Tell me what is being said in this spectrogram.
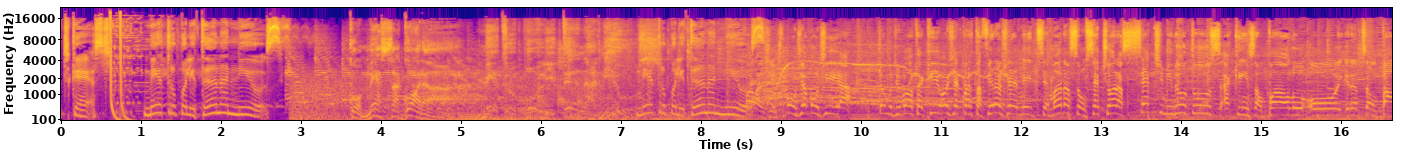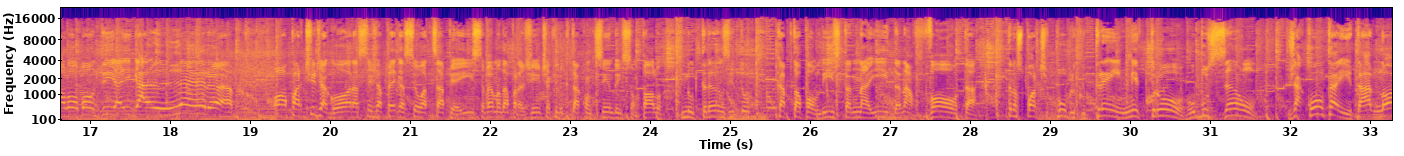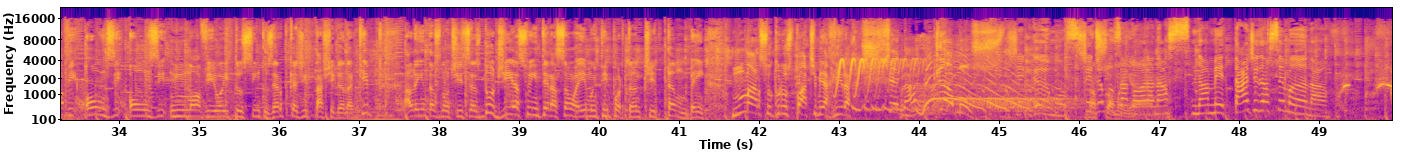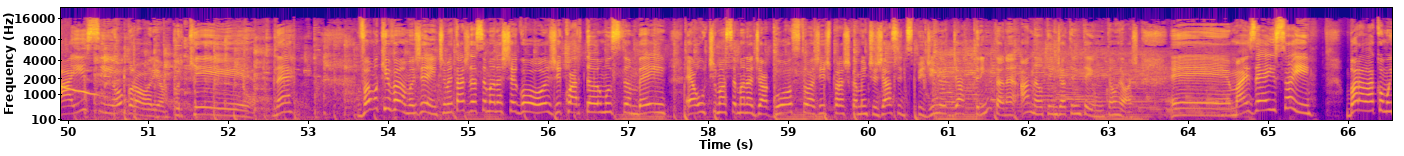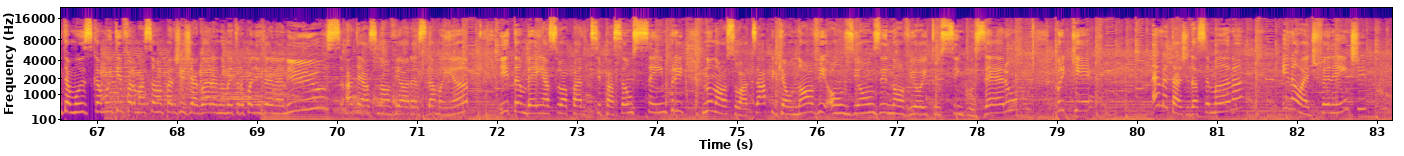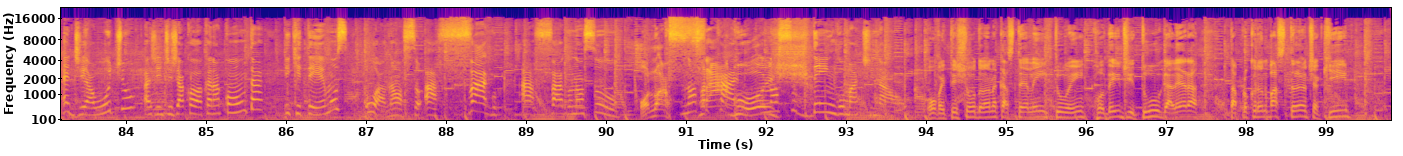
podcast. Metropolitana News. Começa agora. Metropolitana News. Metropolitana News. Fala, gente. Bom dia, bom dia. Estamos de volta aqui. Hoje é quarta-feira, já é meio de semana. São 7 horas 7 minutos aqui em São Paulo. Oi, Grande São Paulo. Bom dia aí, galera. Ó, a partir de agora, você já pega seu WhatsApp aí, você vai mandar pra gente aquilo que tá acontecendo em São Paulo, no trânsito, capital paulista, na ida, na volta, transporte público, trem, metrô, o busão. Já conta aí, tá? 911 11 9850, porque a gente tá chegando aqui. Além das notícias do dia, sua interação aí muito importante também. Márcio Cruz, Pati, minha rira, chegamos! Chegamos, chegamos agora na, na metade da semana. Aí sim, ô Glória, porque, né? Vamos que vamos, gente. Metade da semana chegou hoje, quartamos também. É a última semana de agosto, a gente praticamente já se despedindo. Dia 30, né? Ah, não, tem dia 31, então relaxa. É, mas é isso aí. Bora lá com muita música, muita informação a partir de agora no Metropolitana News, até as 9 horas da manhã. E também a sua participação sempre no nosso WhatsApp, que é o 911 9850, porque é metade da semana e não é diferente. É dia útil, a gente já coloca na conta e que temos o nosso afago, afago, nosso, no nosso afrago car- hoje. nosso dengo matinal. Ô, vai ter show da Ana Castela em Itu, hein? Rodeio de Itu, galera tá procurando bastante aqui.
